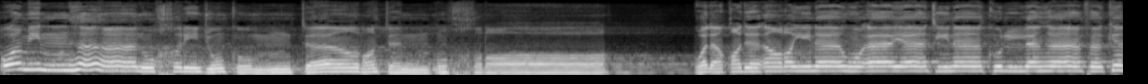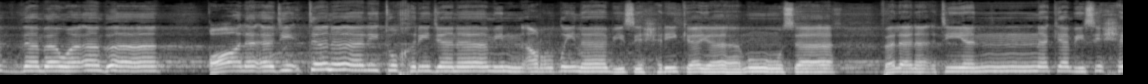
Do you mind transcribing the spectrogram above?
ومنها نخرجكم تارة أخرى. ولقد أريناه آياتنا كلها فكذب وأبى. قال أجئتنا لتخرجنا من أرضنا بسحرك يا موسى؟ فلنأتينك بسحر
